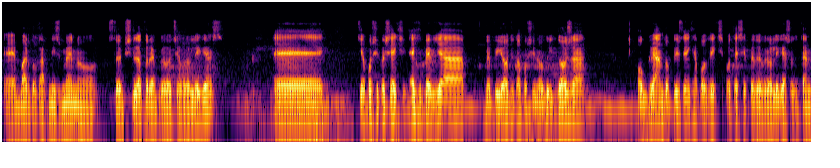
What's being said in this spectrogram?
ε, μπαρτοκαπνισμένο στο υψηλότερο επίπεδο της Ευρωλίγα. Ε, και όπως είπες, έχει, έχει παιδιά με ποιότητα όπως είναι ο Βιλντόζα, ο Γκραντ, ο οποίος δεν έχει αποδείξει ποτέ σε επίπεδο Ευρωλίγα ότι ήταν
